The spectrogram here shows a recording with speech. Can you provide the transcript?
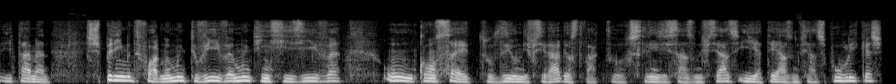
e Taman exprime de forma muito viva, muito incisiva, um conceito de universidade, eles de facto restringem-se às universidades e até às universidades públicas,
